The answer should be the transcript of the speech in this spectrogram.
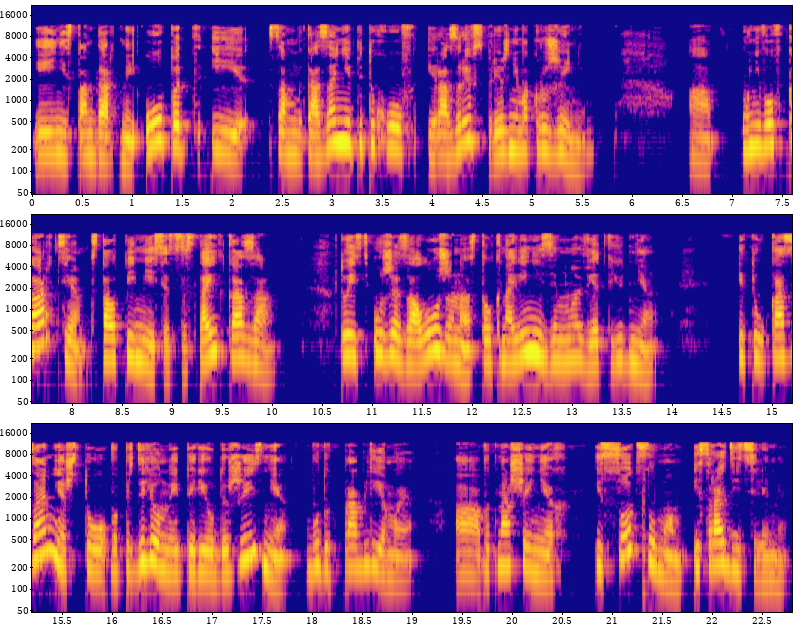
и нестандартный опыт, и самонаказание петухов, и разрыв с прежним окружением. А у него в карте в столпе месяца стоит коза, то есть уже заложено столкновение с земной ветвью дня. Это указание, что в определенные периоды жизни будут проблемы а, в отношениях и с социумом, и с родителями.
